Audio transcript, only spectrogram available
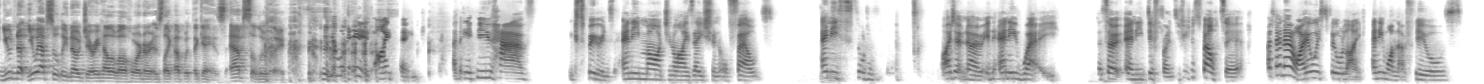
you know you absolutely know Geri Halliwell Horner is like up with the gays. Absolutely. it is? I think. I think if you have experienced any marginalization or felt any sort of, I don't know, in any way, so any difference, if you just felt it, I don't know. I always feel like anyone that feels,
